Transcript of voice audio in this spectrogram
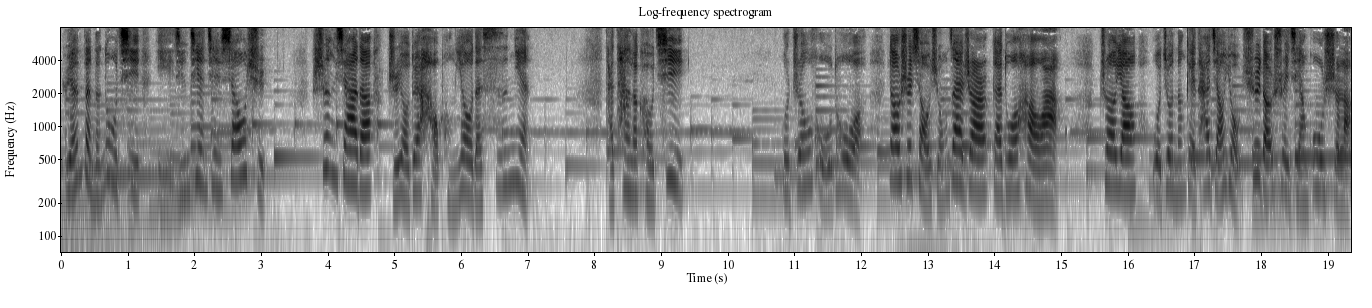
原本的怒气已经渐渐消去，剩下的只有对好朋友的思念。他叹了口气：“我真糊涂，要是小熊在这儿该多好啊！这样我就能给他讲有趣的睡前故事了。”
